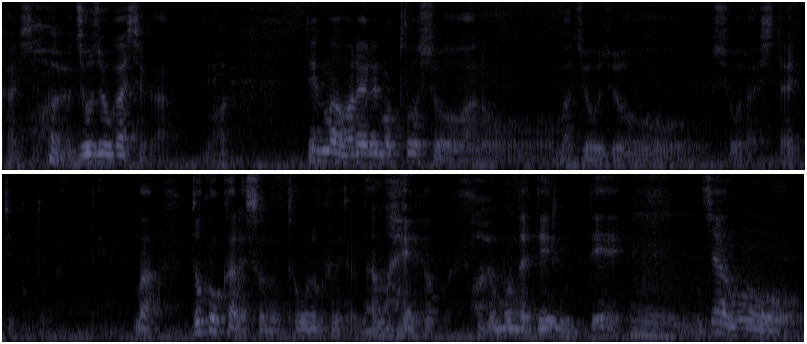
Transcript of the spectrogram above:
会社、はい。上場会社があって、はい。でまあ、我々も当初あの、まあ、上場を将来したいということまあ、どこかでその登録名とか名前をはい。の問題出るんで、うん。じゃあも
